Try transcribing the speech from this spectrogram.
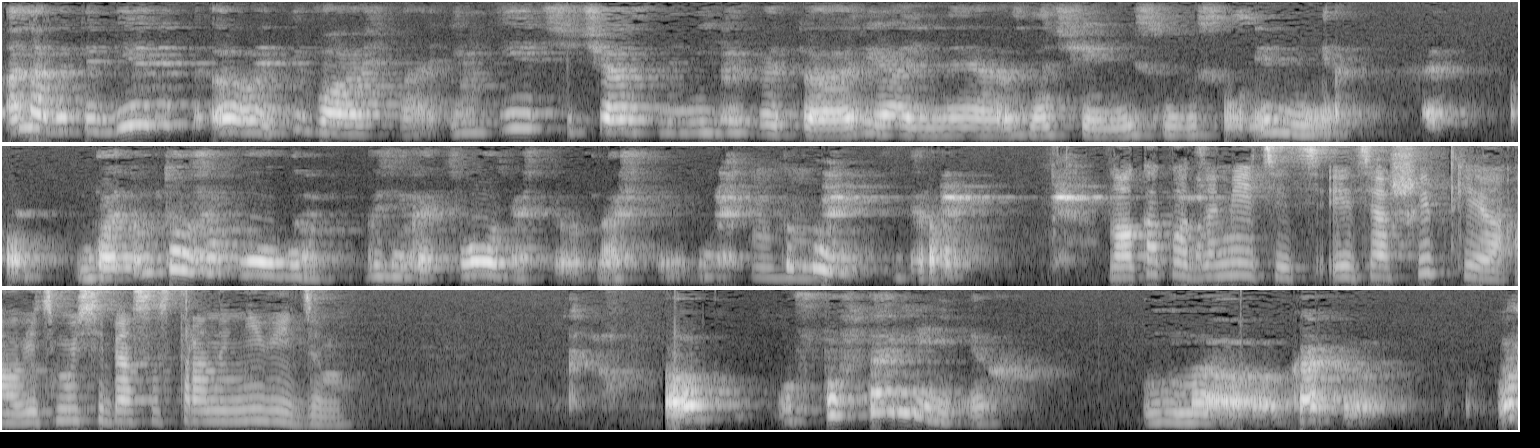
Она в это верит, э, неважно, имеет сейчас для нее это реальное значение и смысл или нет. В этом тоже могут возникать сложности в отношениях. Угу. Ну а как вот заметить эти ошибки? А ведь мы себя со стороны не видим. А, в повторениях. А, как,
